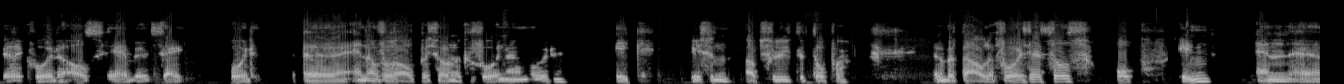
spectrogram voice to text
werkwoorden als hebben, zij, woorden. Uh, en dan vooral persoonlijke voornaamwoorden. Ik is een absolute topper. Bepaalde voorzetsels, op, in. En uh,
